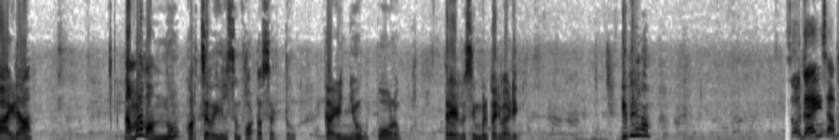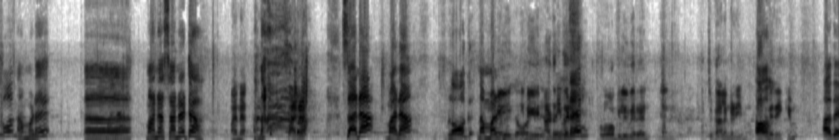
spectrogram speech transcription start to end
ബായിടാ നമ്മൾ വന്നു കുറച്ച് റീൽസും ഫോട്ടോസ് എടുത്തു കഴിഞ്ഞു പോണു. ഇത്രയേ ഉള്ളൂ സിമ്പിൾ പരിപാടി. ഇവർ സോ ഗൈസ് അപ്പോ നമ്മുടെ മനസ്സാണ് മന സനട്ടാ അന സന. സന മന വ്ലോഗ് നമ്മൾ ഇവിടെ വ്ളോഗിൽ വരാൻ ഞാൻ കുറച്ച് കാലം കഴിയും. അതെ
